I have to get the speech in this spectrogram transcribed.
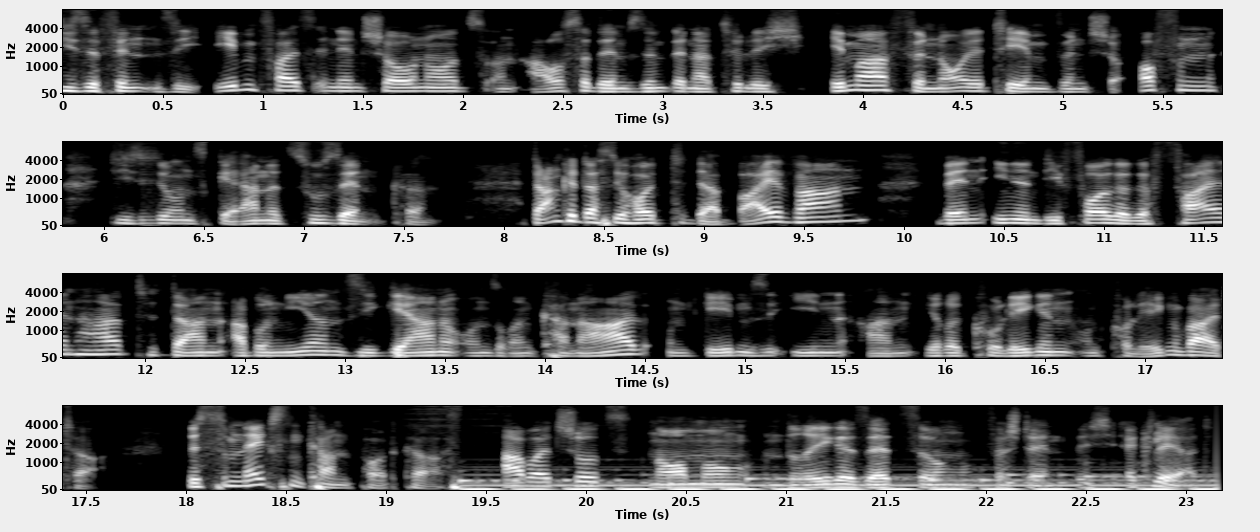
Diese finden Sie ebenfalls in den Show Notes und außerdem sind wir natürlich immer für neue Themenwünsche offen, die Sie uns gerne zusenden können. Danke, dass Sie heute dabei waren. Wenn Ihnen die Folge gefallen hat, dann abonnieren Sie gerne unseren Kanal und geben Sie ihn an Ihre Kolleginnen und Kollegen weiter. Bis zum nächsten Kann-Podcast. Arbeitsschutz, Normung und Regelsetzung verständlich erklärt.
